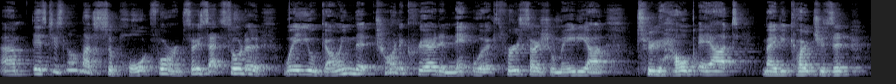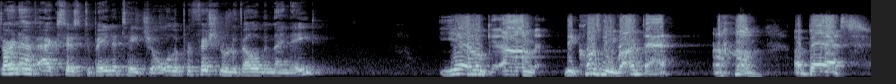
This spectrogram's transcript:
um, there's just not much support for him. So is that sort of where you're going? That trying to create a network through social media to help out maybe coaches that don't have access to being a teacher or the professional development they need. Yeah, look, um, because we wrote that um, about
